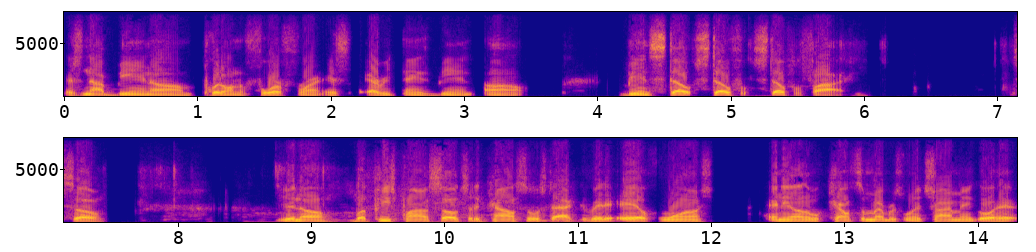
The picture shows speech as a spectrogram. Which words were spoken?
it's not being um put on the forefront. It's everything's being um being stealth stealth stealthified. So you know, but peace prime soul to the council councils to activate the AF one. Any other council members want to chime in? Go ahead.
